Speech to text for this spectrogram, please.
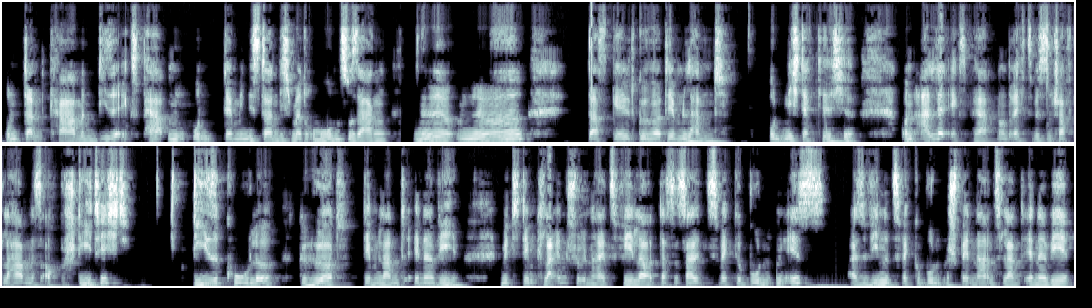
Und dann kamen diese Experten und der Minister nicht mehr drum herum zu sagen, nö, nö, das Geld gehört dem Land und nicht der Kirche. Und alle Experten und Rechtswissenschaftler haben es auch bestätigt. Diese Kohle gehört dem Land NRW. Mit dem kleinen Schönheitsfehler, dass es halt zweckgebunden ist, also wie eine zweckgebundene Spende ans Land NRW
